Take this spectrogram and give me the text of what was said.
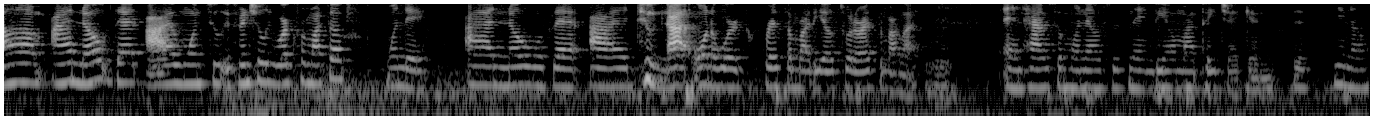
Um, I know that I want to eventually work for myself one day. I know that I do not want to work for somebody else for the rest of my life Mhm. and have someone else's name be on my paycheck and this, you know,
